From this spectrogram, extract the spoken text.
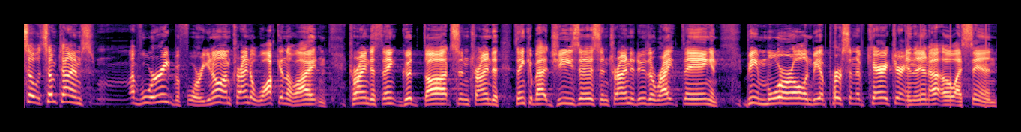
so sometimes I've worried before. You know, I'm trying to walk in the light and trying to think good thoughts and trying to think about Jesus and trying to do the right thing and be moral and be a person of character. And then, uh oh, I sin.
